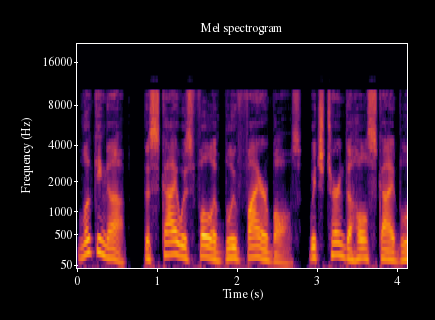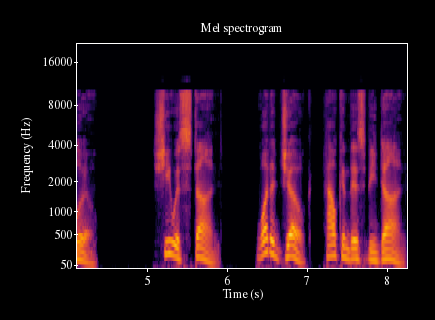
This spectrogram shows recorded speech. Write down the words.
Looking up, the sky was full of blue fireballs, which turned the whole sky blue. She was stunned. What a joke, how can this be done?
